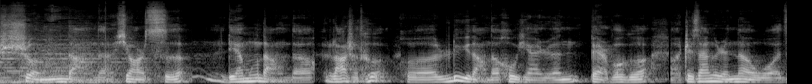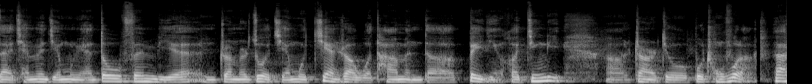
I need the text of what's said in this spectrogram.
社民党的肖尔茨。联盟党的拉舍特和绿党的候选人贝尔伯格啊，这三个人呢，我在前面节目里面都分别专门做节目介绍过他们的背景和经历啊，这儿就不重复了啊。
